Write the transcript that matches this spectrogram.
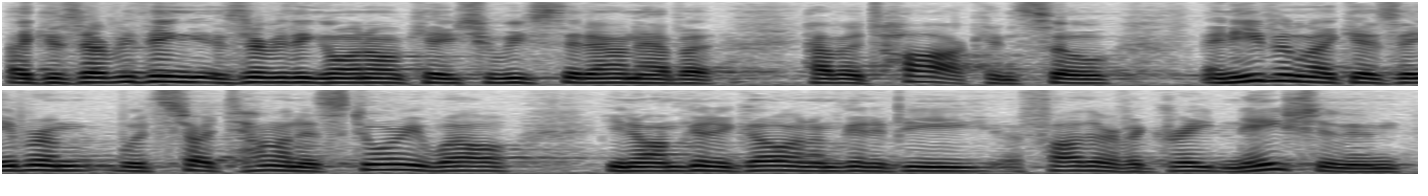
Like, is everything, is everything going okay? Should we sit down and have a, have a talk? And so, and even like as Abram would start telling his story, well, you know, I'm going to go and I'm going to be a father of a great nation. And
